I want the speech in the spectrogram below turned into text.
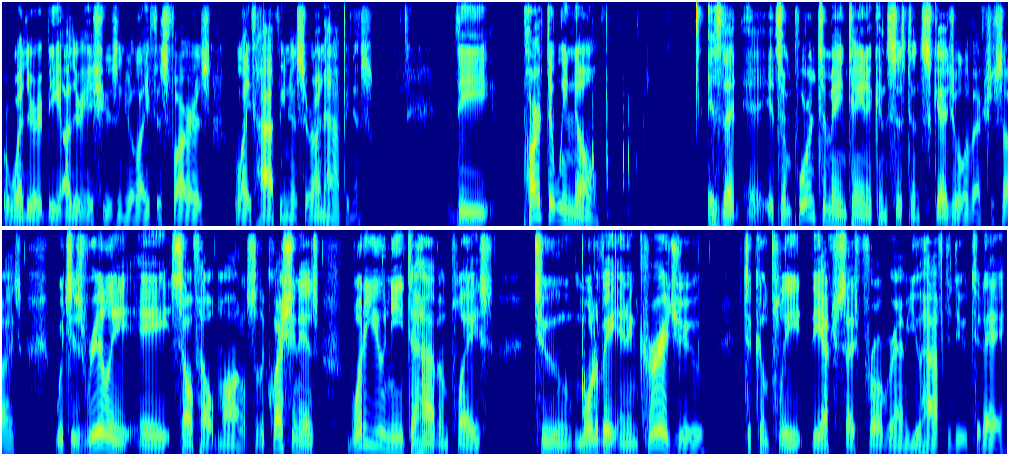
or whether it be other issues in your life as far as life happiness or unhappiness. The part that we know is that eh, it's important to maintain a consistent schedule of exercise, which is really a self help model. So the question is what do you need to have in place to motivate and encourage you to complete the exercise program you have to do today?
